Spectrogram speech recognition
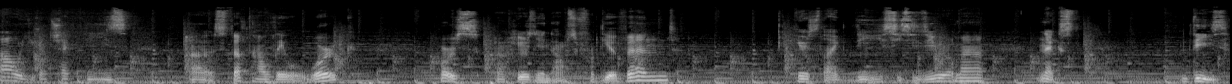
how you can check these uh, stuff, how they will work. Of course, uh, here's the announcement for the event. Here's like the CC0 map. Next, these.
